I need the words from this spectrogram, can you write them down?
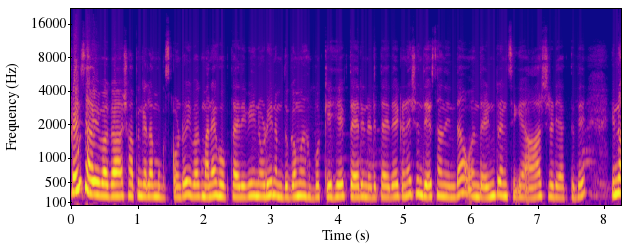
ಫ್ರೆಂಡ್ಸ್ ನಾವು ಇವಾಗ ಶಾಪಿಂಗ್ ಎಲ್ಲ ಮುಗಿಸ್ಕೊಂಡು ಇವಾಗ ಮನೆಗೆ ಹೋಗ್ತಾ ಇದ್ದೀವಿ ನೋಡಿ ನಮ್ಮ ದುರ್ಗಮ್ಮನ ಹಬ್ಬಕ್ಕೆ ಹೇಗೆ ತಯಾರಿ ನಡೀತಾ ಇದೆ. ಗಣೇಶನ ದೇವಸ್ಥಾನದಿಂದ ಒಂದು ಎಂಟ್ರೆನ್ಸಿಗೆ ಆರ್ಚ್ ರೆಡಿ ಆಗ್ತಿದೆ. ಇನ್ನು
